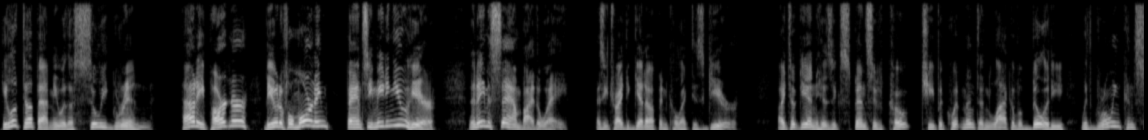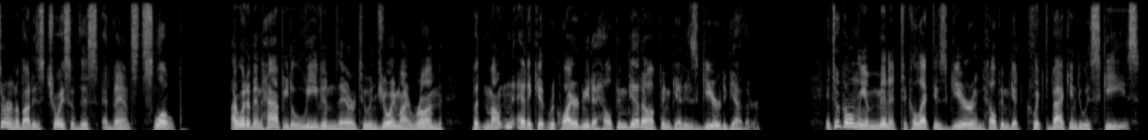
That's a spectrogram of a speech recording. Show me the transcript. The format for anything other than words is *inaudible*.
He looked up at me with a silly grin. Howdy, partner. Beautiful morning. Fancy meeting you here. The name is Sam, by the way, as he tried to get up and collect his gear. I took in his expensive coat, cheap equipment, and lack of ability with growing concern about his choice of this advanced slope. I would have been happy to leave him there to enjoy my run, but mountain etiquette required me to help him get up and get his gear together. It took only a minute to collect his gear and help him get clicked back into his skis.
